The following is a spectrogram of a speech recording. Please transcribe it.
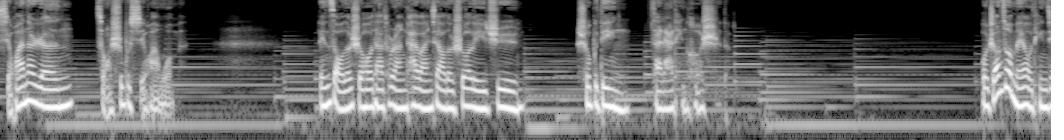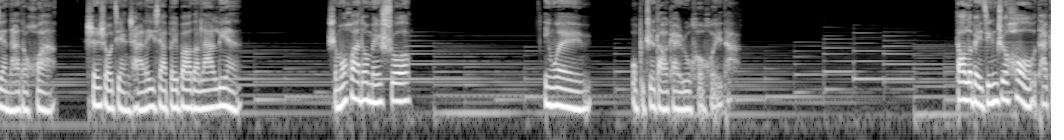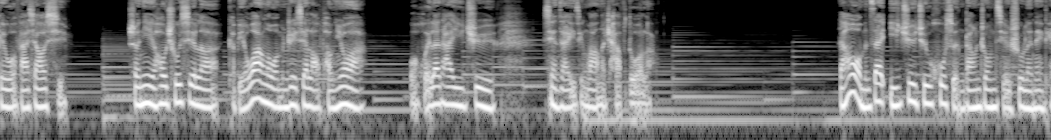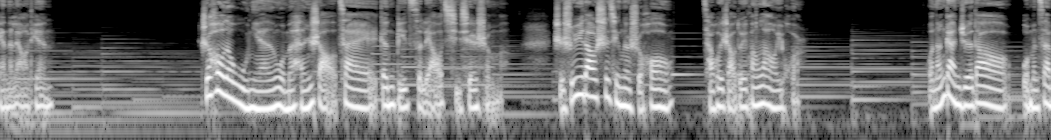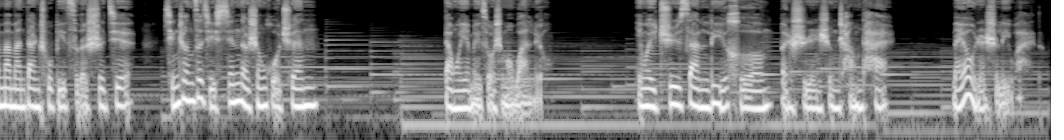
喜欢的人总是不喜欢我们。临走的时候，他突然开玩笑的说了一句：“说不定咱俩挺合适的。”我装作没有听见他的话，伸手检查了一下背包的拉链，什么话都没说，因为我不知道该如何回答。到了北京之后，他给我发消息。说你以后出息了，可别忘了我们这些老朋友啊！我回了他一句，现在已经忘得差不多了。然后我们在一句句互损当中结束了那天的聊天。之后的五年，我们很少再跟彼此聊起些什么，只是遇到事情的时候才会找对方唠一会儿。我能感觉到我们在慢慢淡出彼此的世界，形成自己新的生活圈。但我也没做什么挽留，因为聚散离合本是人生常态，没有人是例外的。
